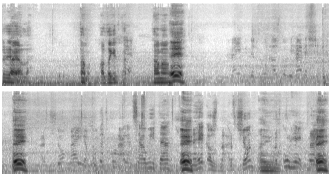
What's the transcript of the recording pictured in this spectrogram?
Şuraya ayarla. Tamam. Fazla gitme. Tamam. ايه هاي بدها تكون قصده بهذا الشكل ايه عرفت شلون مايله مو بدها تكون على مساويتها ايه انا هيك قصدنا عرفت شلون؟ بدها ايوه تكون هيك مايله ايه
